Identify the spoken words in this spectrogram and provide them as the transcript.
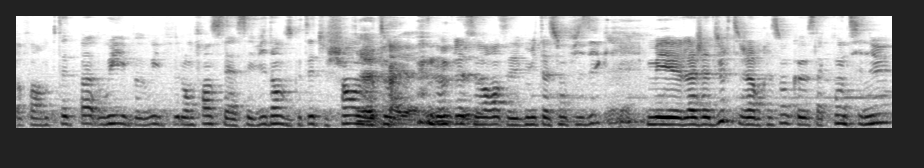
Enfin, peut-être pas. Oui, bah oui, l'enfance, c'est assez évident parce que tu sais, tu changes et tout. Donc là, c'est marrant, c'est une mutation physique. Mais l'âge adulte, j'ai l'impression que ça continue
